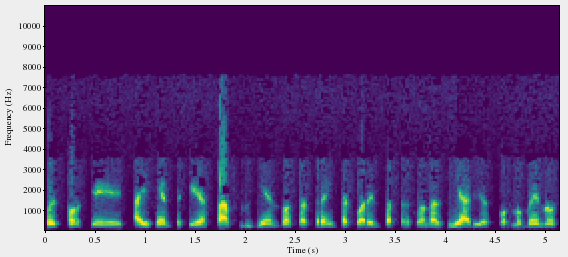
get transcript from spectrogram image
pues porque hay gente que ya está fluyendo hasta 30, 40 personas diarias por lo menos,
